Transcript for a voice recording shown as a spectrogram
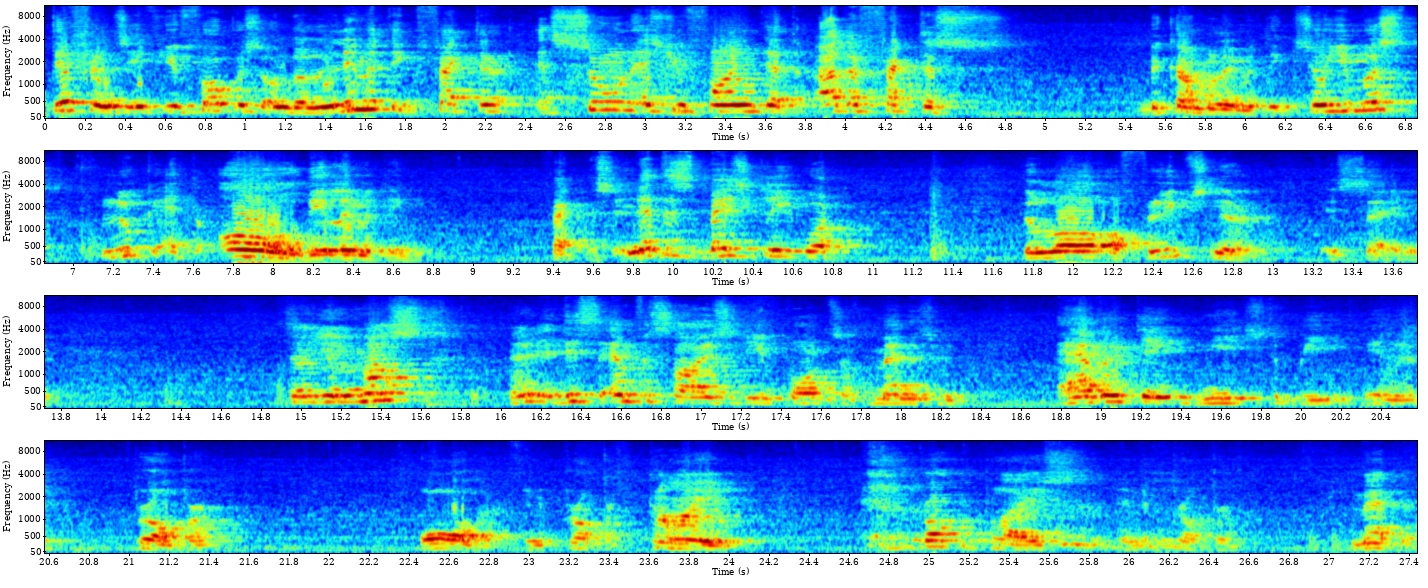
difference if you focus on the limiting factor as soon as you find that other factors become limiting. So you must look at all the limiting factors. And that is basically what the law of Liebscher is saying. So you must, and this emphasizes the importance of management. Everything needs to be in a proper order, in a proper time, in a proper place, and a proper method.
